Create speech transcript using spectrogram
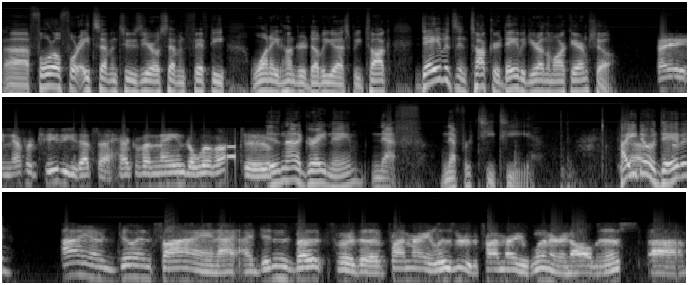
Uh, 404 872 0750 1 800 WSB Talk. David's in Tucker. David, you're on the Mark Arum Show. Hey, Nefertiti, that's a heck of a name to live up to. Isn't that a great name? Neff. Nefertiti. How you doing, David? I am doing fine. I, I didn't vote for the primary loser or the primary winner in all this. Uh,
